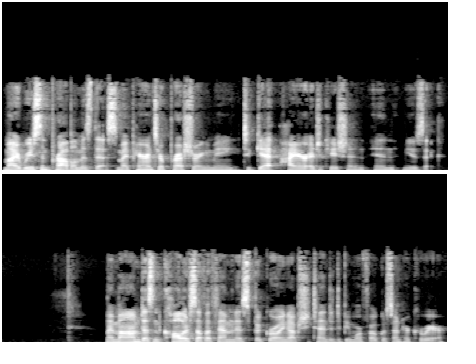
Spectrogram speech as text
My recent problem is this my parents are pressuring me to get higher education in music. My mom doesn't call herself a feminist, but growing up, she tended to be more focused on her career.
